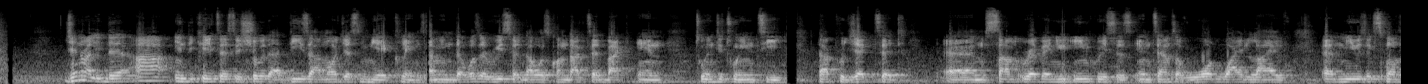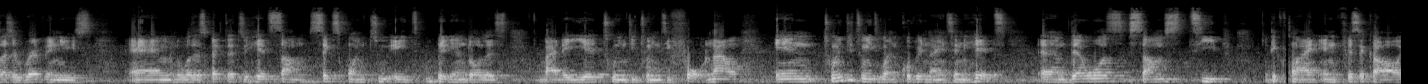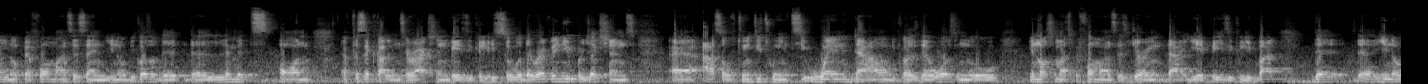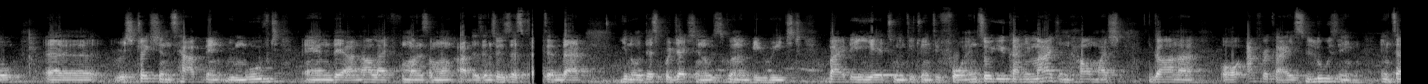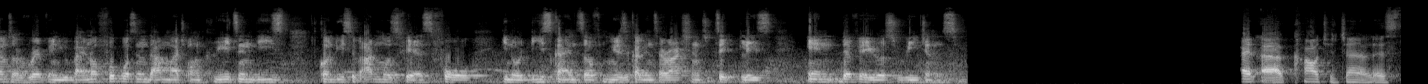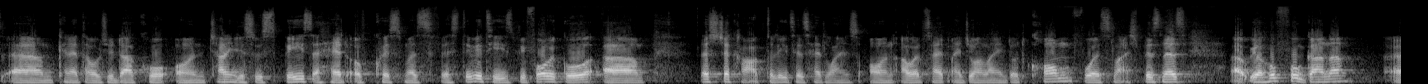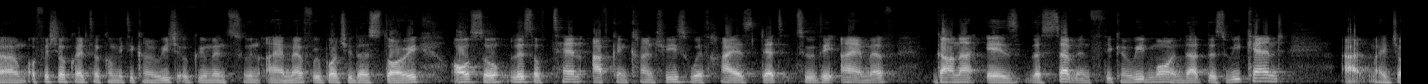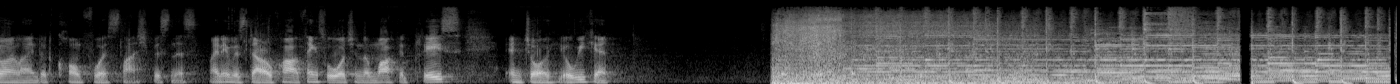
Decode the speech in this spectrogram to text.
Generally, there are indicators to show that these are not just mere claims. I mean, there was a research that was conducted back in 2020 that projected um, some revenue increases in terms of worldwide live uh, music sponsorship revenues. Um, it was expected to hit some $6.28 billion by the year 2024. Now, in 2020, when COVID 19 hit, um, there was some steep decline in physical, you know, performances, and you know, because of the, the limits on uh, physical interaction, basically. So the revenue projections uh, as of 2020 went down because there was no, you know, not so much performances during that year, basically. But the, the you know, uh, restrictions have been removed, and there are now live performances among others, and so it's expected that you know this projection is going to be reached by the year 2024. And so you can imagine how much Ghana or Africa is losing in terms of revenue revenue by not focusing that much on creating these conducive atmospheres for you know these kinds of musical interaction to take place in the various regions. Right, uh, culture journalist um, Kenneth Awotwe Darko on challenges with space ahead of Christmas festivities. Before we go, um, let's check out the latest headlines on our website, myjoyonline.com forward slash business. Uh, we are hopeful Ghana um, official creditor committee can reach agreement soon. IMF, we brought you the story. Also, list of 10 African countries with highest debt to the IMF. Ghana is the seventh. You can read more on that this weekend at myjoyonline.com forward slash business. My name is Daryl Powell. Thanks for watching The Marketplace. Enjoy your weekend.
